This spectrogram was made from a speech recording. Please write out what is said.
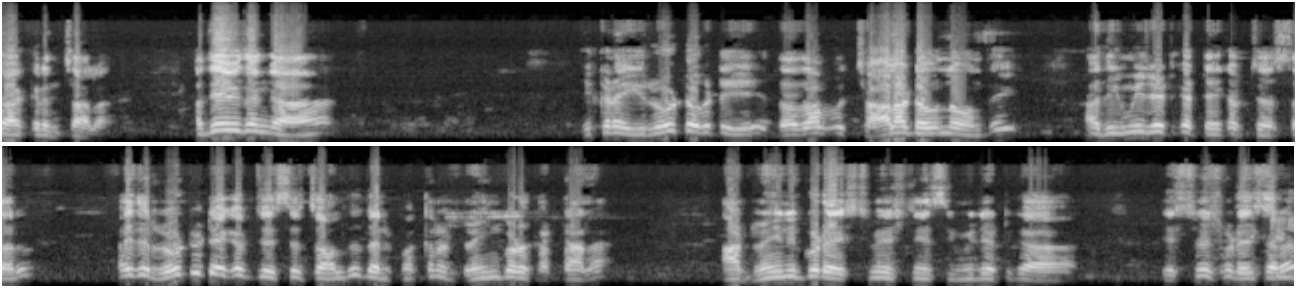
సహకరించాలా? అదేవిధంగా ఇక్కడ ఈ రోడ్డు ఒకటి దాదాపు చాలా డౌన్లో ఉంది. అది ఇమీడియట్గా టేకప్ చేస్తారు. అయితే రోడ్డు టేకప్ చేస్తే చాలదు. దాని పక్కన డ్రైన్ కూడా కట్టాలా? ఆ డ్రైన్ కూడా ఎస్టిమేషన్ వేసి ఇమీడియట్గా ఎస్టిమేషన్ కూడా వేసారా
